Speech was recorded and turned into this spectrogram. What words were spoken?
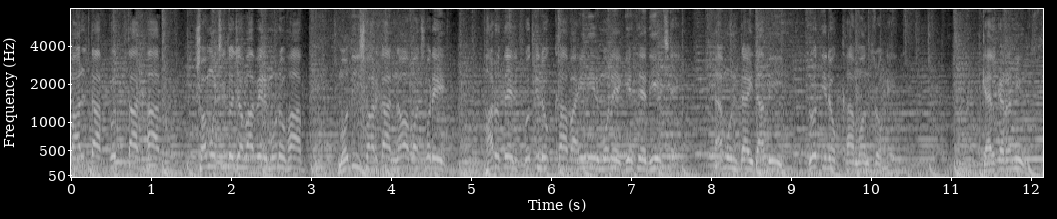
পাল্টা প্রত্যাঘাত, সমুচিত জবাবের মনোভাব মোদী সরকার ন বছরে ভারতের প্রতিরক্ষা বাহিনীর মনে গেঁথে দিয়েছে। এমনটাই দাবি প্রতিরক্ষা মন্ত্রকে કેલકાતા ન્યૂઝ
